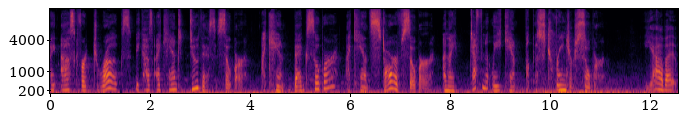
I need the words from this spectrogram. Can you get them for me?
I ask for drugs because I can't do this sober. I can't beg sober. I can't starve sober. And I definitely can't fuck a stranger sober. Yeah, but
